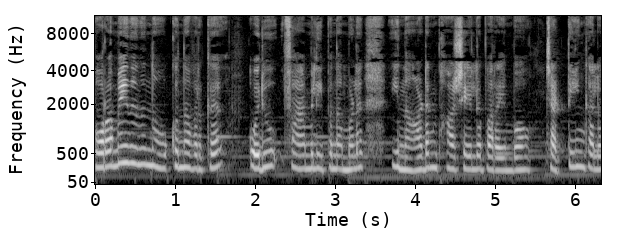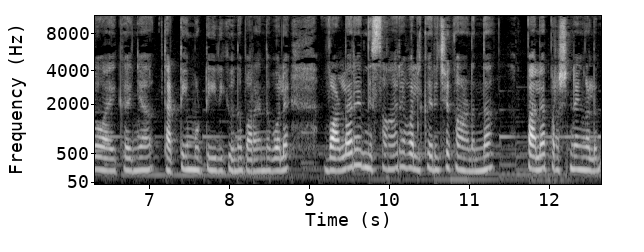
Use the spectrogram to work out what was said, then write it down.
പുറമേ നിന്ന് നോക്കുന്നവർക്ക് ഒരു ഫാമിലി ഇപ്പം നമ്മൾ ഈ നാടൻ ഭാഷയിൽ പറയുമ്പോൾ ചട്ടിയും കലവും ആയിക്കഴിഞ്ഞാൽ തട്ടിയും മുട്ടിയിരിക്കും എന്ന് പറയുന്ന പോലെ വളരെ നിസ്സാരവൽക്കരിച്ച് കാണുന്ന പല പ്രശ്നങ്ങളും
